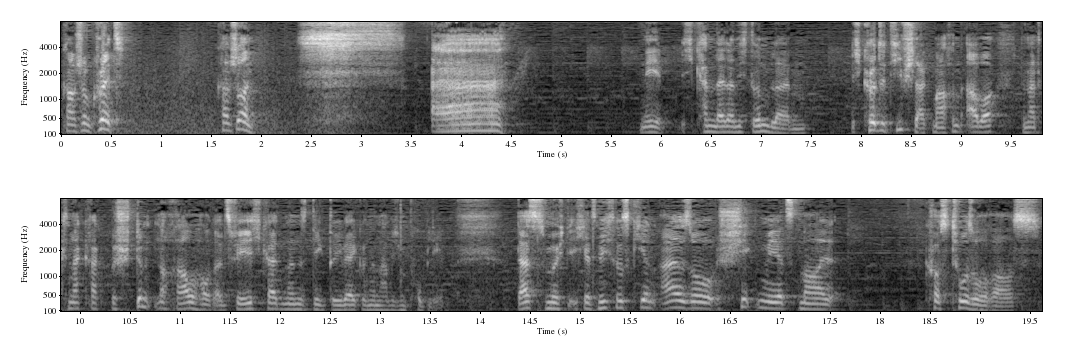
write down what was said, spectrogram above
Komm schon, Crit! Komm schon! Ah. Nee, ich kann leider nicht drin bleiben. Ich könnte Tiefschlag machen, aber dann hat Knackrack bestimmt noch Rauhaut als Fähigkeit und dann ist Dick weg und dann habe ich ein Problem. Das möchte ich jetzt nicht riskieren, also schicken wir jetzt mal Costoso raus.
